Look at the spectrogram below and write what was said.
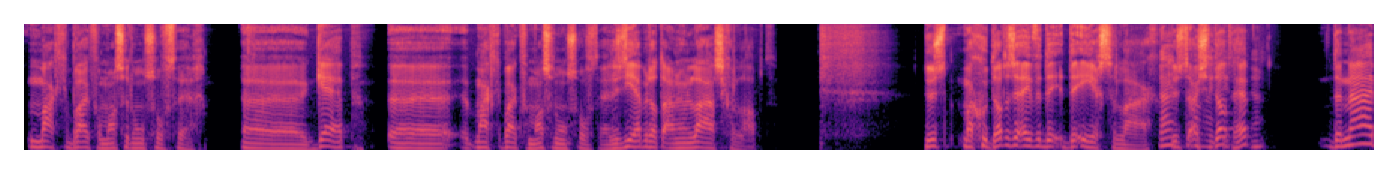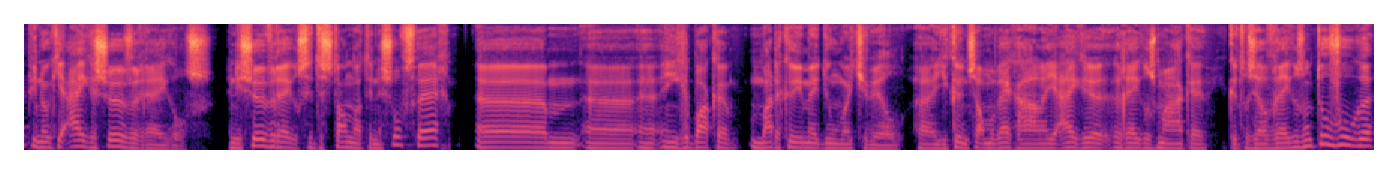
maakt gebruik van Mastodon software. Eh, Gap eh, maakt gebruik van Mastodon software. Dus die hebben dat aan hun laars gelapt. Dus, maar goed, dat is even de, de eerste laag. Ja, dus als je dat ik, hebt, daarna heb je nog je eigen serverregels. En die serverregels zitten standaard in de software eh, eh, ingebakken. Maar daar kun je mee doen wat je wil. Eh, je kunt ze allemaal weghalen, je eigen regels maken. Je kunt er zelf regels aan toevoegen.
